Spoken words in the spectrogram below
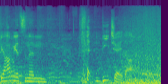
Wir haben jetzt einen fetten DJ da.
